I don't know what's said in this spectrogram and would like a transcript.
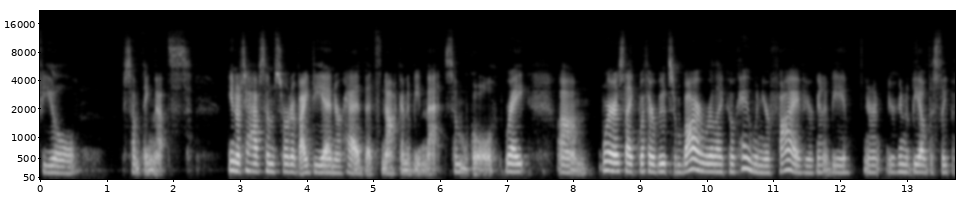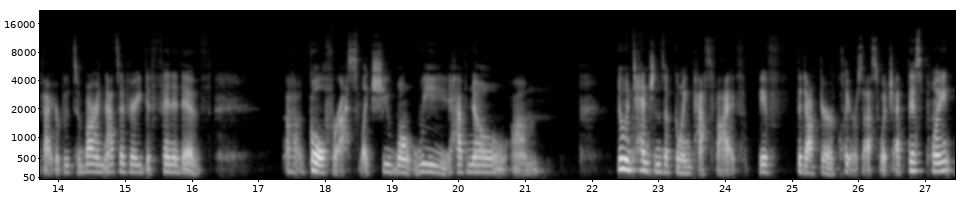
feel something that's, you know, to have some sort of idea in her head that's not going to be met, some goal, right? Um, whereas like with our boots and bar, we're like, okay, when you're five, you're gonna be you're you're gonna be able to sleep without your boots and bar, and that's a very definitive uh, goal for us. Like she won't. We have no um, no intentions of going past five if the doctor clears us, which at this point,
